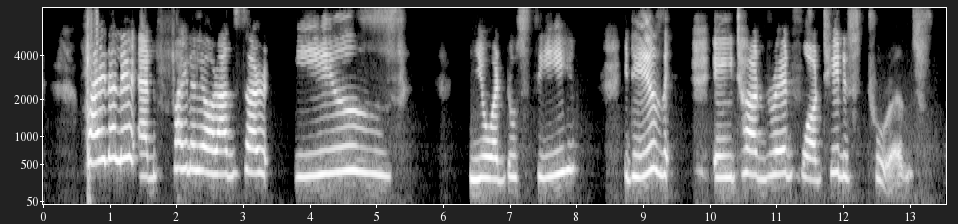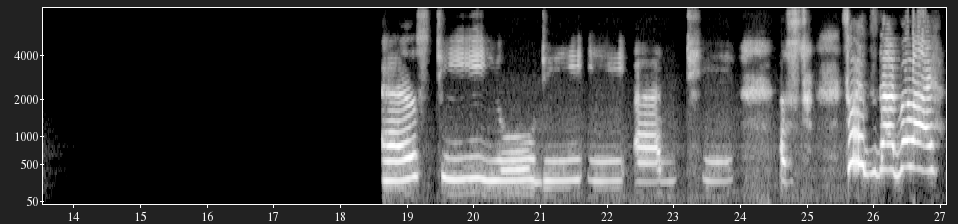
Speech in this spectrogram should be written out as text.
finally and finally our answer is you want to see? It is 814 students S T U D E N T. So it's done. Bye bye.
